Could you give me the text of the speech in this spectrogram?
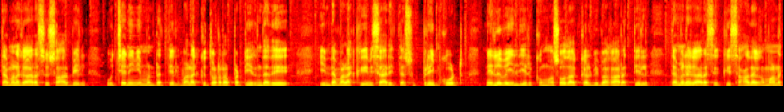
தமிழக அரசு சார்பில் உச்சநீதிமன்றத்தில் வழக்கு தொடரப்பட்டிருந்தது. இந்த வழக்கு விசாரித்த சுப்ரீம் கோர்ட் நிலுவையில் இருக்கும் மசோதாக்கள் விவகாரத்தில் தமிழக அரசுக்கு சாதகமான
